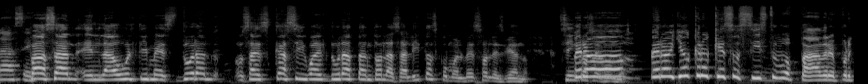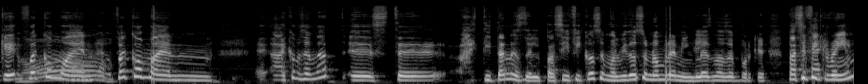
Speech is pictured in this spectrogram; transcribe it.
Ah, sí. pasan en la última, es duran, o sea, es casi igual, dura tanto las alitas como el beso lesbiano. Cinco Pero, segundos. pero yo creo que eso sí estuvo padre, porque fue como en, fue como en, ¿cómo se llama? Este, ay, Titanes del Pacífico, se me olvidó su nombre en inglés, no sé por qué. Pacific Rim.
